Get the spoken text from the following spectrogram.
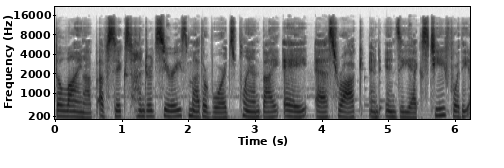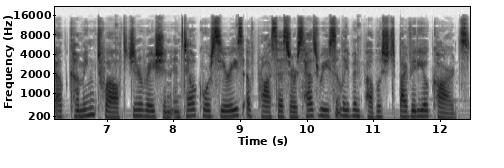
The lineup of 600 series motherboards planned by ASRock and NZXT for the upcoming 12th generation Intel Core series of processors has recently been published by VideoCardz.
